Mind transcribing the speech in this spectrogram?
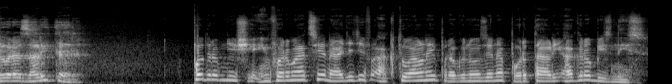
eur za liter. Podrobnejšie informácie nájdete v aktuálnej prognóze na portáli Agrobiznis.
